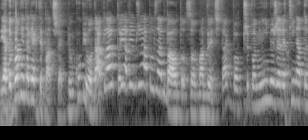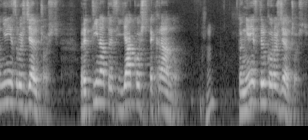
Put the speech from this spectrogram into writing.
ja dokładnie tak jak Ty patrzę. Jakbym kupił od Apple'a, to ja wiem, że Apple zadba o to, co ma być, tak? Bo przypomnijmy, że Retina to nie jest rozdzielczość. Retina to jest jakość ekranu. To nie jest tylko rozdzielczość.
